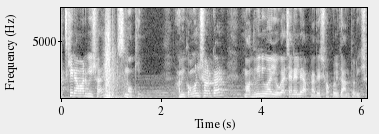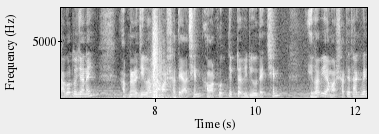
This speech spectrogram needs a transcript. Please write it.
আজকের আমার বিষয় স্মোকিং আমি কমল সরকার, মত বিনিময় যোগা চ্যানেলে আপনাদের সকলকে আন্তরিক স্বাগত জানাই। আপনারা যেভাবে আমার সাথে আছেন, আমার প্রত্যেকটা ভিডিও দেখছেন, এভাবেই আমার সাথে থাকবেন।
